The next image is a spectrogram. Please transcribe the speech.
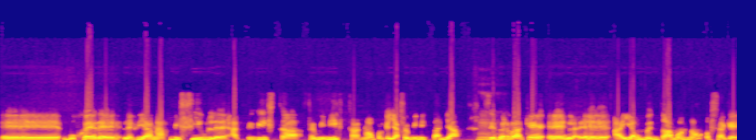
eh, mujeres lesbianas, visibles, activistas, feministas, ¿no? porque ya feministas ya, sí es mm. verdad que eh, ahí aumentamos, ¿no? O sea que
